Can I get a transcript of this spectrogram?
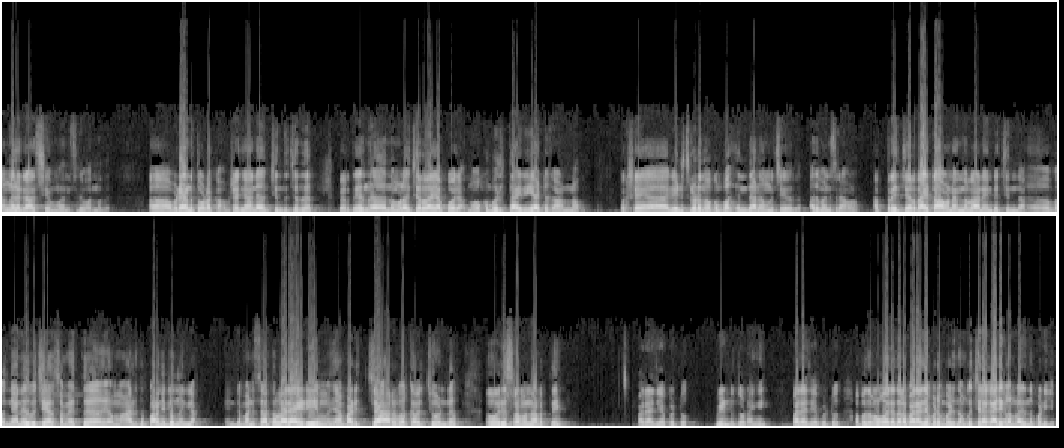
അങ്ങനെ ഒരു ആശയം മനസ്സിൽ വന്നത്. അവിടെയാണ് തുടക്കം. പക്ഷെ ഞാൻ ചിന്തിച്ചത് വെറുതെ നമ്മൾ ചെറുതായാൽ പോരാ. നോക്കുമ്പോൾ ഒരു തരിയായിട്ട് കാണണം. പക്ഷേ ലെൻസിലൂടെ നോക്കുമ്പോൾ എന്താണ് നമ്മൾ ചെയ്തത്? അത് മനസ്സിലാവണം. അത്രയും ചെറുതായിട്ടാവണം എന്നുള്ളതാണ് എന്റെ ചിന്ത. അപ്പോൾ ഞാനിത് ചെയ്യുന്ന സമയത്ത് ആരത്ത് പറഞ്ഞിട്ടൊന്നുമില്ല. എന്റെ മനസ്സിനകത്തുള്ള ഒരു ഐഡിയയും ഞാൻ പഠിച്ച അറിവൊക്കെ വെച്ചുകൊണ്ട് ഒരു ശ്രമം നടത്തി. പരാജയപ്പെട്ടു. വീണ്ടും തുടങ്ങി. പരാജയപ്പെട്ടു. അപ്പോൾ നമ്മൾ ഓരോ തവണ പരാജയപ്പെടുമ്പോഴും നമുക്ക് ചില കാര്യങ്ങൾ നമ്മൾ അതിൽ നിന്ന് പഠിക്കും.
